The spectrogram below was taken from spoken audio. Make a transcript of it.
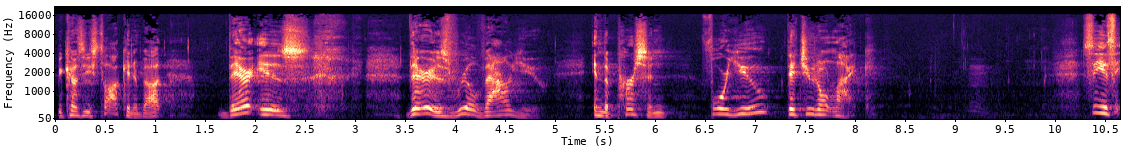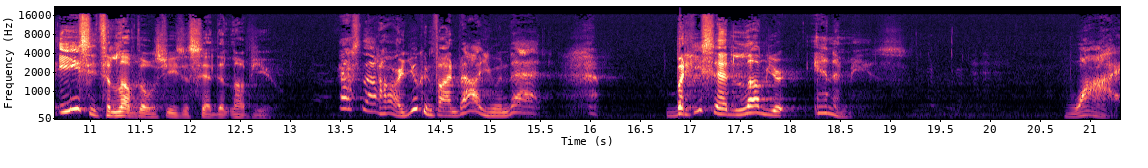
Because he's talking about there is, there is real value in the person for you that you don't like. See, it's easy to love those Jesus said that love you. That's not hard. You can find value in that. But he said, love your enemies. Why?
